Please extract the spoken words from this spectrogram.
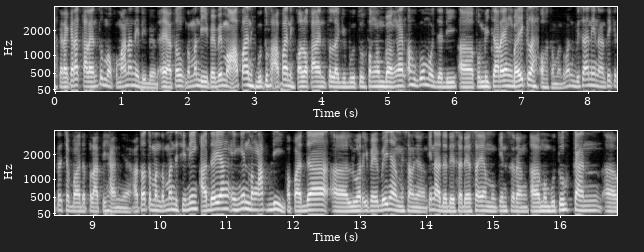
lah kira-kira kalian tuh mau ke mana nih di BMKM eh atau teman di IPB mau apa nih? Butuh apa nih? Kalau kalian tuh lagi butuh pengembangan oh gue mau jadi eh, pembicara yang baik lah. Oh teman-teman bisa nih nanti kita coba ada pelatihannya. Atau teman-teman di sini ada yang ingin mengabdi kepada eh, luar IPB-nya misalnya. Mungkin ada desa-desa yang mungkin sedang eh, membutuhkan eh,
